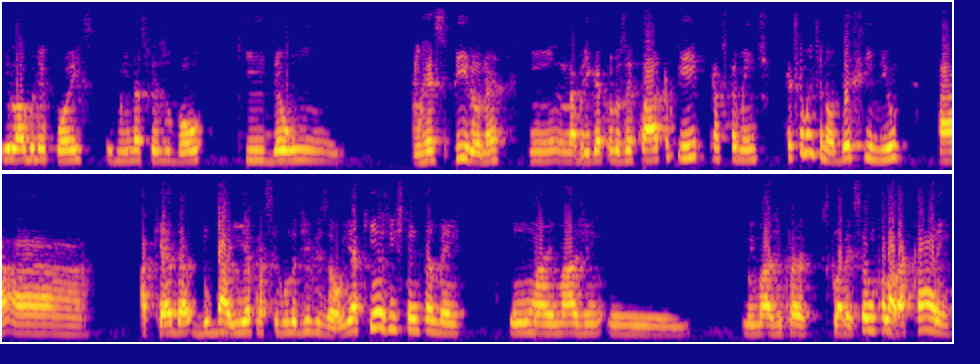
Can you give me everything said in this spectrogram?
e logo depois o Minas fez o gol que deu um, um respiro, né, em, na briga pelo Z4 e praticamente, praticamente não, definiu a, a, a queda do Bahia para a segunda divisão. E aqui a gente tem também uma imagem, um, uma imagem para esclarecer. Vamos falar da Karen.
